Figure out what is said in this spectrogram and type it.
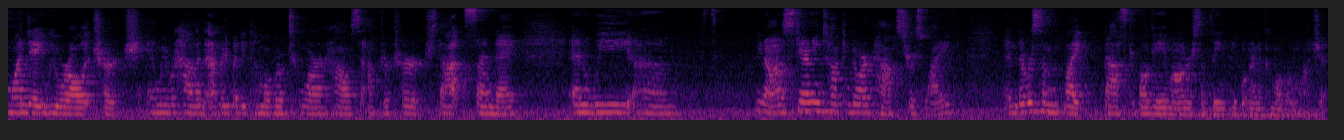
one day we were all at church and we were having everybody come over to our house after church that Sunday. And we, um, you know, I was standing talking to our pastor's wife, and there was some like basketball game on or something. People were going to come over and watch it.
